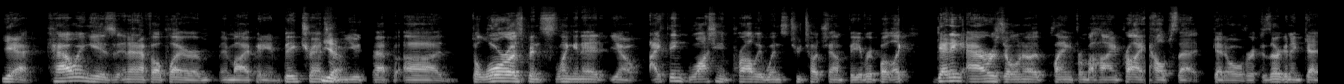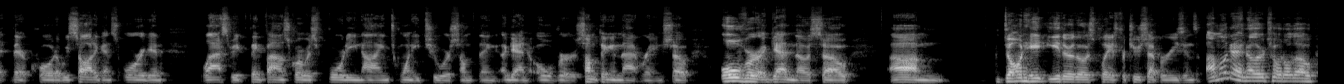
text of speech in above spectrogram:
Yeah, Cowing is an NFL player, in my opinion. Big transfer yeah. from UTEP. Uh, de Laura's been slinging it. You know, I think Washington probably wins two touchdown favorite, but like getting Arizona playing from behind probably helps that get over because they're going to get their quota. We saw it against Oregon last week. I think final score was 49 22 or something. Again, over something in that range. So over again, though. So um, don't hate either of those plays for two separate reasons. I'm looking at another total, though.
